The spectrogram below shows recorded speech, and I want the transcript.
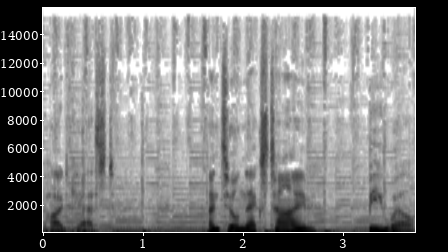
podcast. Until next time, be well.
